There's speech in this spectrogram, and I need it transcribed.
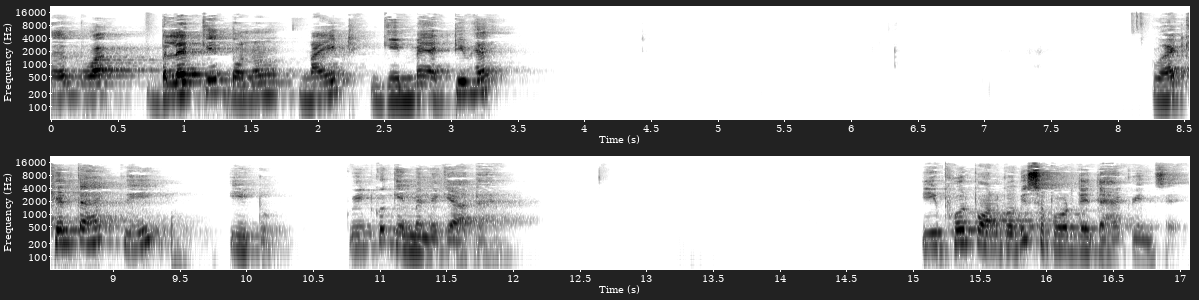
अब ब्लैक के दोनों नाइट गेम में एक्टिव है। व्हाइट खेलता है क्वीन ई टू। क्वीन को गेम में लेके आता है। ई फोर पॉन को भी सपोर्ट देता है क्वीन से।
